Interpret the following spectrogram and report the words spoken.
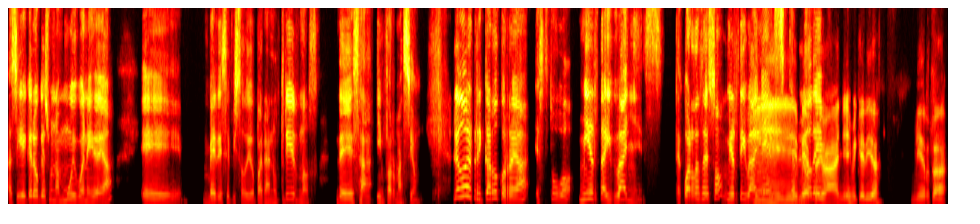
Así que creo que es una muy buena idea eh, ver ese episodio para nutrirnos de esa información. Luego de Ricardo Correa estuvo Mirta Ibáñez. ¿Te acuerdas de eso? Mirta Ibáñez. Sí, que habló Mirta de... Ibáñez, mi querida Mirta,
